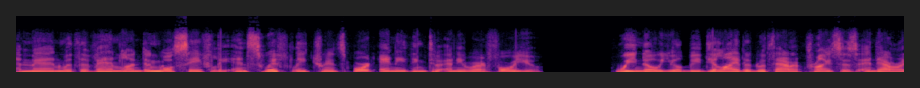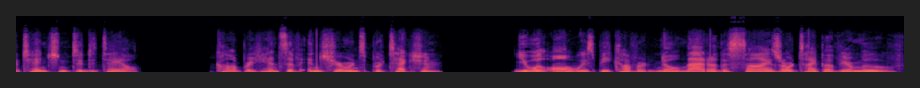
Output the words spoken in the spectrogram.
A man with a Van London will safely and swiftly transport anything to anywhere for you. We know you'll be delighted with our prices and our attention to detail comprehensive insurance protection. You will always be covered no matter the size or type of your move.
